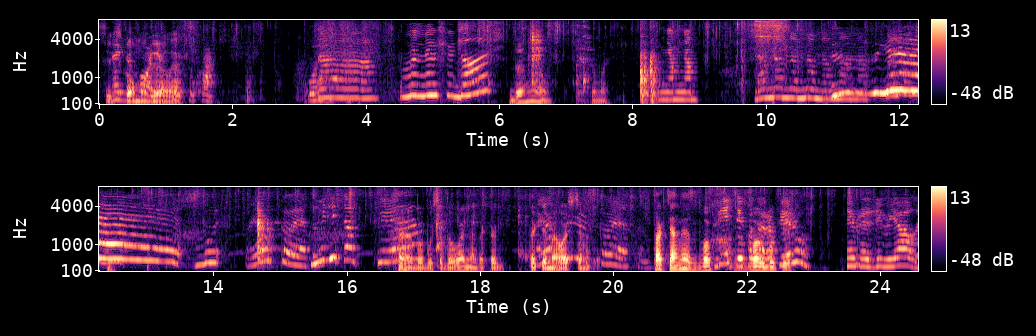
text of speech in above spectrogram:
сільському діалекті. Ти мене ще даєш? Да, ну. Ням-ням. Нам-нам-нам-нам-нам-нам. Бабуся довольна така, такими гостями. Так тягни з двох, Квіти з двох боків. фотографірую. Вони вже зів'яли.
